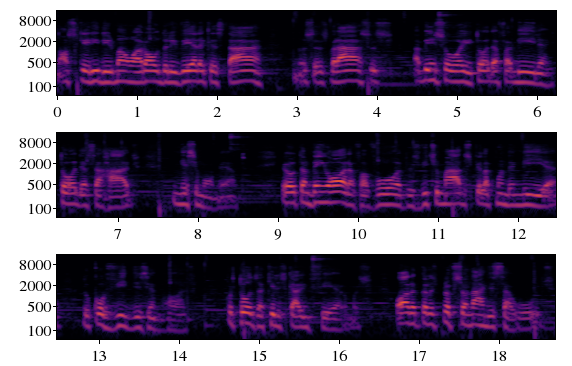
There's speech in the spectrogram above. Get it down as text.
nosso querido irmão Haroldo Oliveira, que está nos seus braços. Abençoe toda a família, toda essa rádio nesse momento. Eu também oro a favor dos vitimados pela pandemia do Covid-19, por todos aqueles que ficaram enfermos. Ora pelos profissionais de saúde,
